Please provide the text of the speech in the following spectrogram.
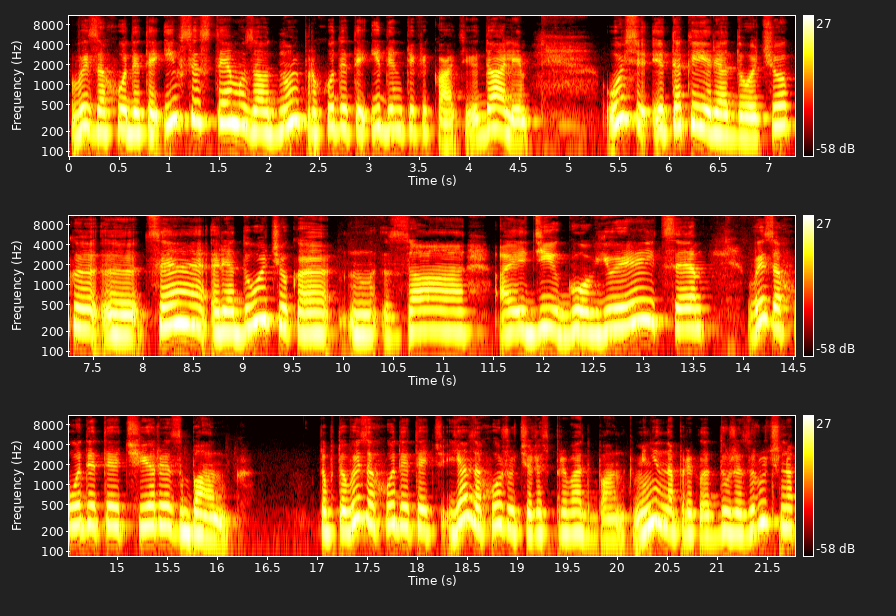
ви заходите і в систему, заодно і проходите ідентифікацію. Далі. Ось такий рядочок. е, Це рядочок е, за ID Gov.ua, це ви заходите через банк. Тобто ви заходите, я заходжу через Приватбанк. Мені, наприклад, дуже зручно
